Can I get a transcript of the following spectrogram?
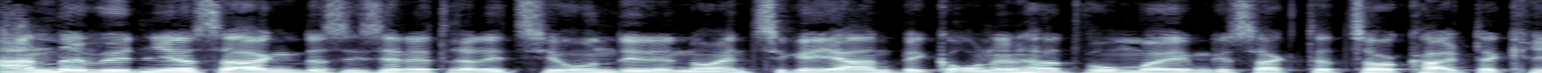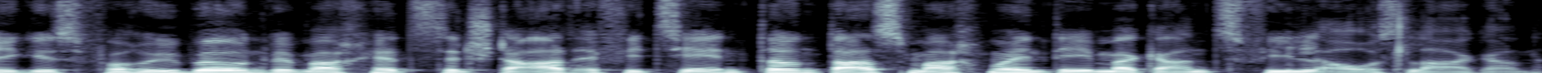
Andere würden ja sagen, das ist eine Tradition, die in den 90er Jahren begonnen hat, wo man eben gesagt hat, so, kalter Krieg ist vorüber und wir machen jetzt den Staat effizienter und das machen wir, indem wir ganz viel auslagern.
